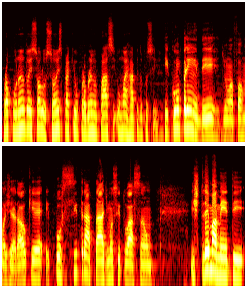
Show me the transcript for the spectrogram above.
procurando as soluções para que o problema passe o mais rápido possível. E compreender, de uma forma geral, que é por se tratar de uma situação extremamente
